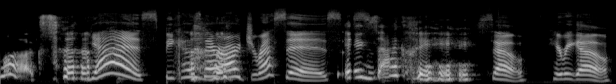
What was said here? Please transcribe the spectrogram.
looks. yes, because there are dresses. Exactly. So here we go.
